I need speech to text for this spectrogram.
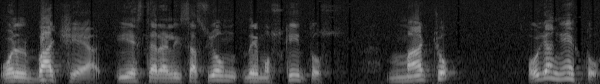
o el bachelor y esterilización de mosquitos macho. Oigan esto,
